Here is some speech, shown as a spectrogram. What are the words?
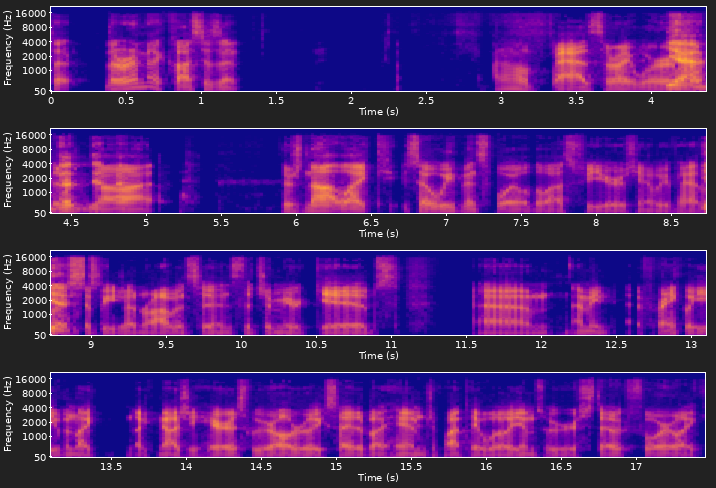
the the running back class isn't. I don't know if bad's the right word. Yeah, that, not. there's not like so we've been spoiled the last few years. You know, we've had yes. like the Bijan Robinsons, the Jahmyr Gibbs. Um, I mean, frankly, even like like Najee Harris, we were all really excited about him. Javonte Williams, we were stoked for. Like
